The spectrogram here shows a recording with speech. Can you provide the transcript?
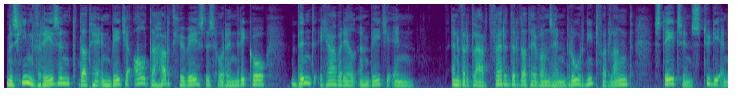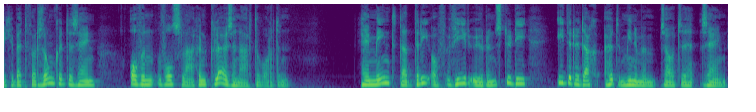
Misschien vrezend dat hij een beetje al te hard geweest is voor Enrico, bindt Gabriel een beetje in en verklaart verder dat hij van zijn broer niet verlangt steeds in studie en gebed verzonken te zijn of een volslagen kluizenaar te worden. Hij meent dat drie of vier uren studie iedere dag het minimum zou te zijn,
